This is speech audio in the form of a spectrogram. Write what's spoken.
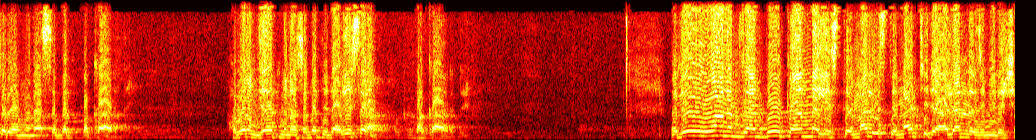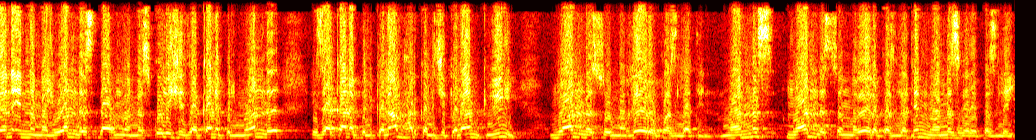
سره مناسبت پکار دی خبرم زیات مناسبت دغه سره پکار دی دې وانم ځان په کان الاستعمال استعمال چې د علن نظمی رشن انما یونس دا مؤنث کول شي اذا کان په المؤنث اذا کان په الكلام هر کله چې کلام کوي مؤنث غیر فضلتن مؤنث مؤنث غیر فضلتن مؤنث غیر فضلی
